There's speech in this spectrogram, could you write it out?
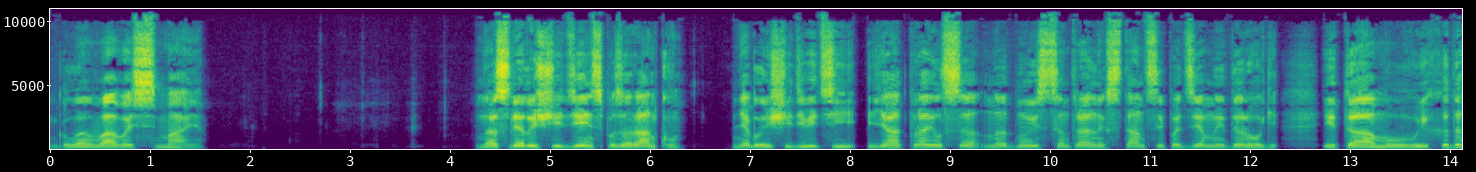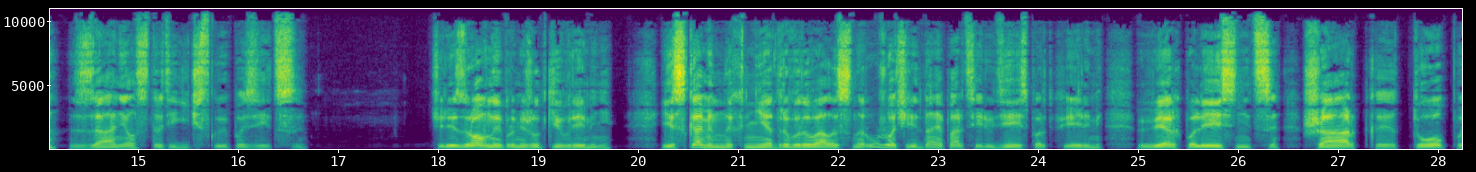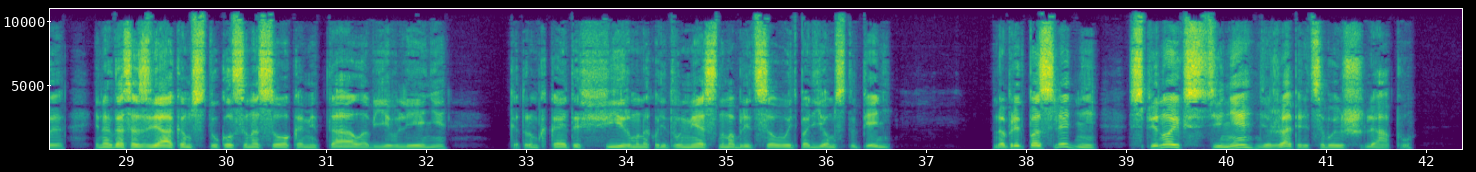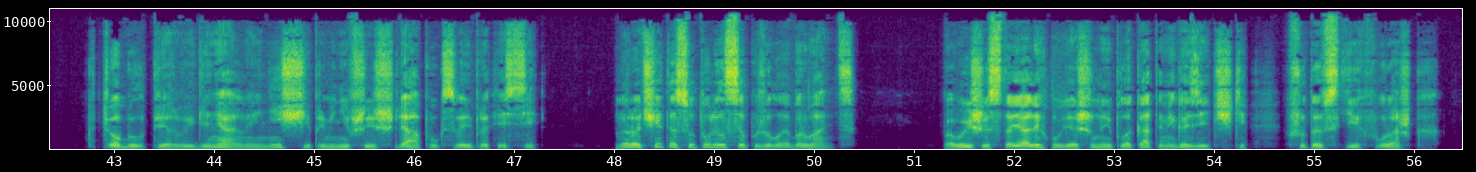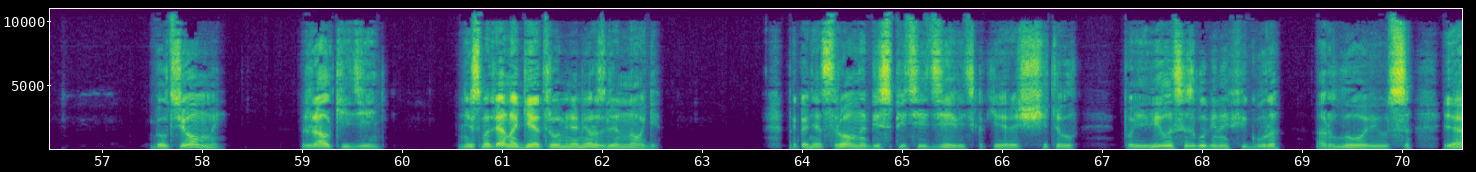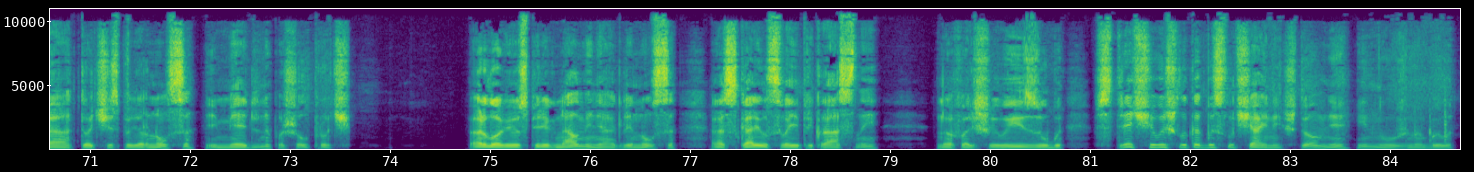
Глава восьмая На следующий день с позаранку, не было еще девяти, я отправился на одну из центральных станций подземной дороги, и там у выхода занял стратегическую позицию. Через ровные промежутки времени из каменных недр вырывалась наружу очередная партия людей с портфелями, вверх по лестнице, шаркая, топая, иногда со звяком стукался носок о металл объявления, которым какая-то фирма находит уместным облицовывать подъем ступеней. На предпоследней, спиной к стене, держа перед собой шляпу, кто был первый гениальный нищий, применивший шляпу к своей профессии? Нарочито сутулился пожилой оборванец. Повыше стояли увешанные плакатами газетчики в шутовских фуражках. Был темный, жалкий день. Несмотря на гетры, у меня мерзли ноги. Наконец, ровно без пяти девять, как я и рассчитывал, появилась из глубины фигура Орловиуса. Я тотчас повернулся и медленно пошел прочь. Орловиус перегнал меня, оглянулся, оскалил свои прекрасные, но фальшивые зубы. Встреча вышла как бы случайной, что мне и нужно было.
